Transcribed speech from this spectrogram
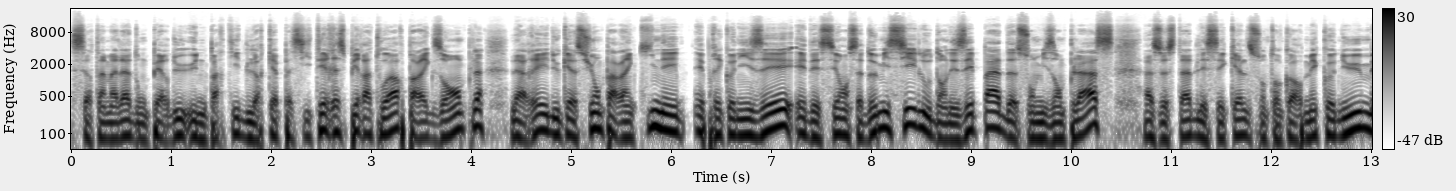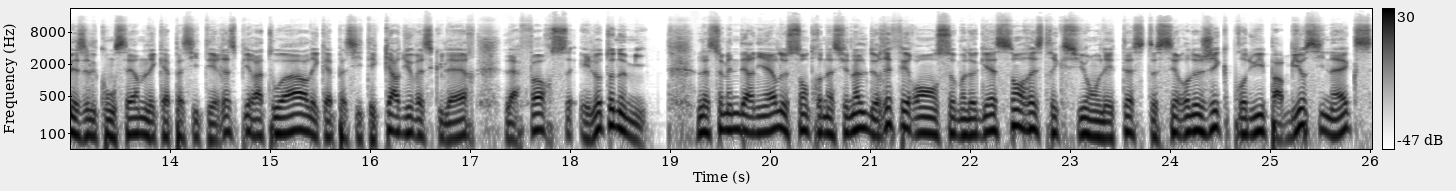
Certains malades ont perdu une partie de leur capacité respiratoire, par exemple. La rééducation par un kiné est préconisée et des séances à domicile ou dans les EHPAD sont mises en place. À ce stade, les séquelles sont encore méconnues, mais elles concernent les capacités respiratoires, les capacités cardiovasculaires, la force et l'autonomie. La semaine dernière, le Centre national de référence homologuait sans restriction les tests sérologiques produits par Biocinex.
